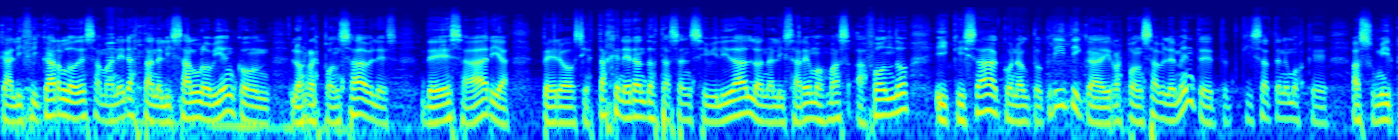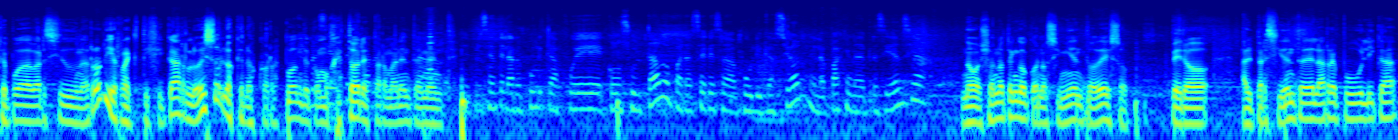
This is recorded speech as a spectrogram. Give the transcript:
calificarlo de esa manera hasta analizarlo bien con los responsables de esa área, pero si está generando esta sensibilidad lo analizaremos más a fondo y quizá con autocrítica y responsablemente, quizá tenemos que asumir que puede haber sido un error y rectificarlo. Eso es lo que nos corresponde como gestores permanentemente. ¿El presidente de la República fue consultado para hacer esa publicación en la página de presidencia? No, yo no tengo conocimiento de eso, pero al presidente de la República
